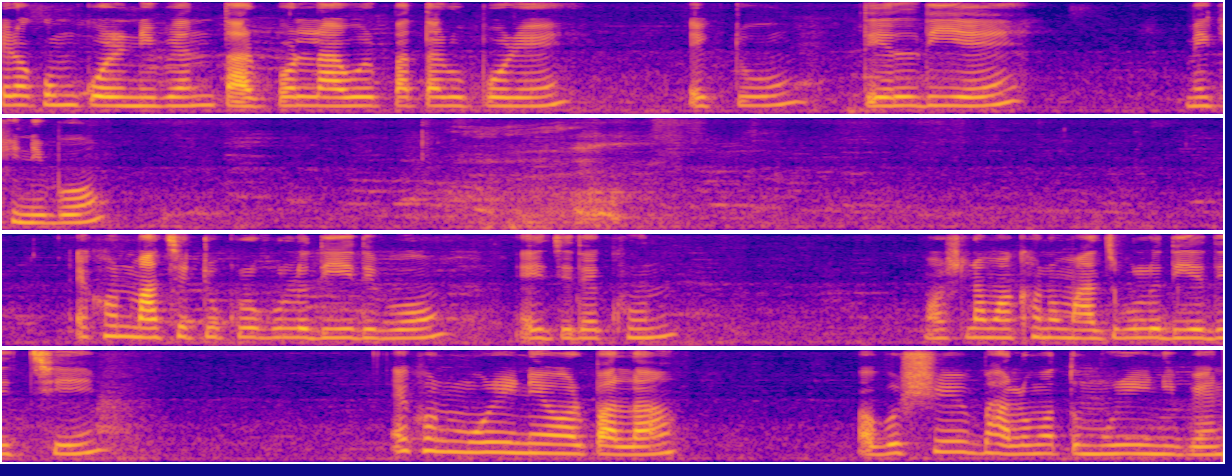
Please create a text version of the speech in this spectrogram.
এরকম করে নেবেন। তারপর লাউয়ের পাতার উপরে একটু তেল দিয়ে মেখে নিব। এখন মাছের টুকরোগুলো দিয়ে দেব। এই যে দেখুন, মশলা মাখানো মাছগুলো দিয়ে দিচ্ছি। এখন মুড়ি নেওয়ার পালা। অবশ্যই ভালো মতো মুড়ি নেবেন।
